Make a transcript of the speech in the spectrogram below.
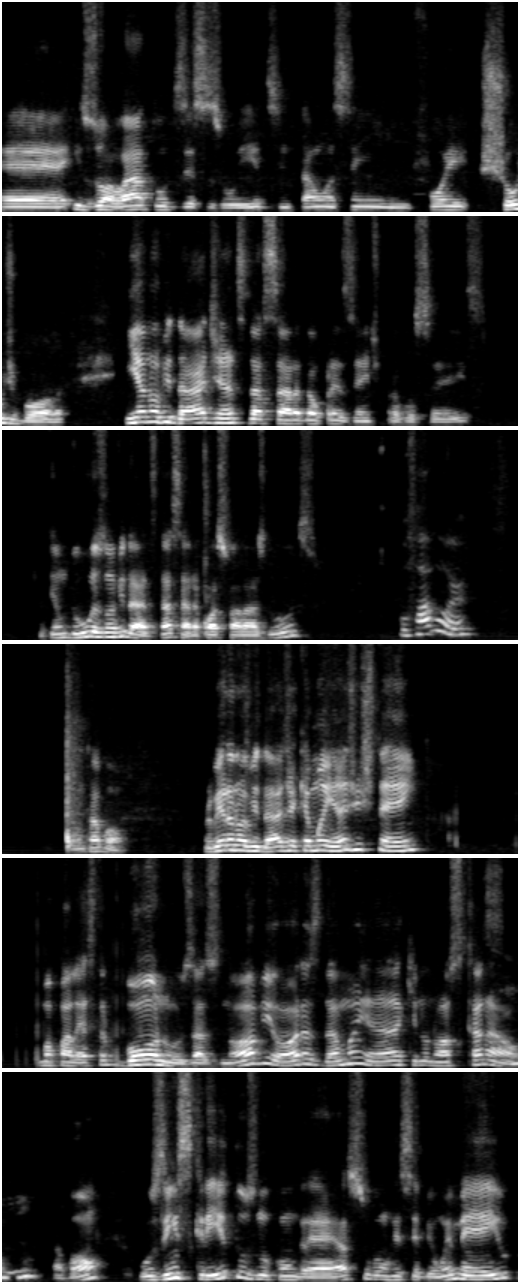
é, isolar todos esses ruídos. Então, assim, foi show de bola. E a novidade, antes da Sara dar o presente para vocês, eu tenho duas novidades, tá, Sara? Posso falar as duas? Por favor. Então tá bom. Primeira novidade é que amanhã a gente tem uma palestra bônus às 9 horas da manhã aqui no nosso canal, Sim. tá bom? Os inscritos no congresso vão receber um e-mail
